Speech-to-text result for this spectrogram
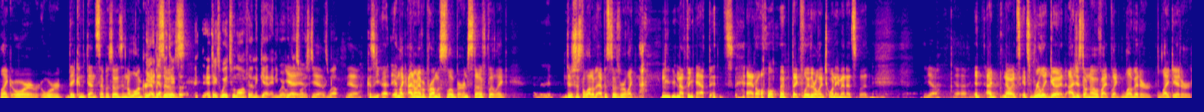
like or or they condense episodes into longer yeah it episodes. definitely takes it, it takes way too long for them to get anywhere with yeah, this one as, yeah, as well Yeah, because uh, and like I don't have a problem with slow burn stuff, but like there's just a lot of episodes where like nothing happens at all. Thankfully, they're only 20 minutes, but yeah, yeah. It I no, it's it's really good. I just don't know if I like love it or like it or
